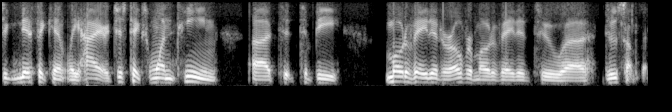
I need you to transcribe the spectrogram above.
significantly higher. It just takes one team uh, to to be motivated or over motivated to uh, do something.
